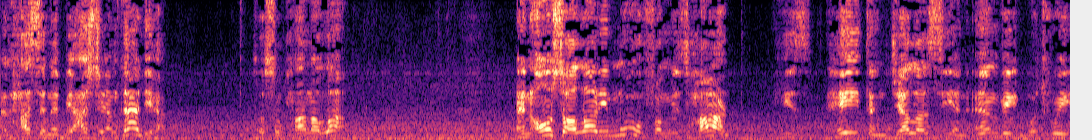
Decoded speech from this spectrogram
al-hasana bi-ashri amthaliha. So subhanallah. And also Allah removed from his heart his hate and jealousy and envy, which we,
